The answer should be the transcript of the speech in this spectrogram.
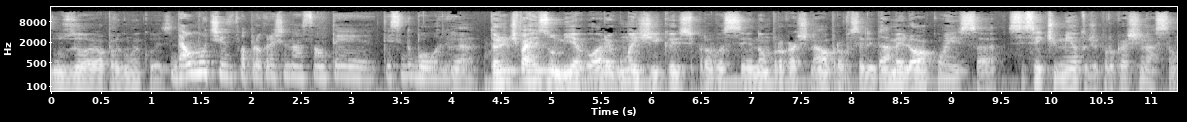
usou ela para alguma coisa. Dá um motivo pra procrastinação ter, ter sido boa, né? É. Então a gente vai resumir agora algumas dicas para você não procrastinar, para você lidar melhor com essa, esse sentimento de procrastinação.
